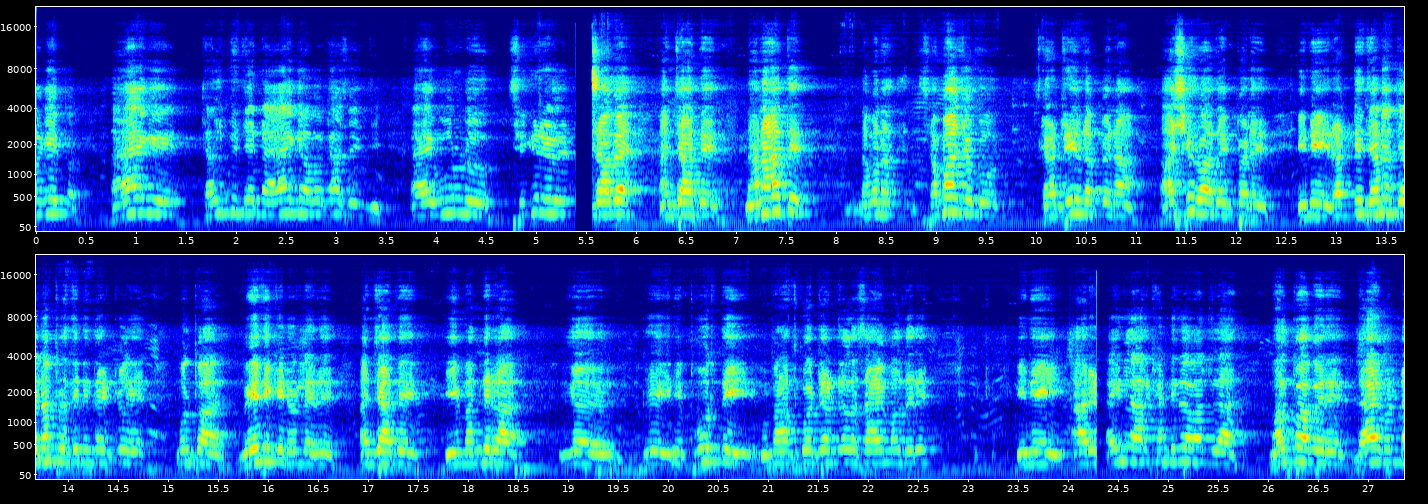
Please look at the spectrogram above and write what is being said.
ಮಗೈ ಪರ ಹಾಗೆ ಕಲ್ತು ಜನ ಹೇಗೆ ಅವಕಾಶ ಇಜ್ಜಿ ಆಯ್ ಊರುಡು ಸಿಗರೇಟ್ ಸಾಬೆ, ಅಂಜಾತೆ, ನನಾತೆ ನಮ್ಮನ ಸಮಾಜಕ್ಕೂ ಕಟೀಲ್ಡಪ್ಪನ ಆಶೀರ್ವಾದ ಇಪ್ಪಡೆ ಇನಿ ರಡ್ಡು ಜನ ಜನಪ್ರತಿನಿಧಿಗಳು ಮುಲ್ಪ ವೇದಿಕೆ ಉಳ್ಳೇರು ಅಂಜಾತಿ ಈ ಮಂದಿರ ಇನಿ ಪೂರ್ತಿ ಉಮನಾಥ್ ಕೋಟೆ ಅಂತೆಲ್ಲ ಸಹಾಯ ಮಾಡಿದಿರಿ. ಇನಿ ಆರು ಐನ್ಲಾರು ಖಂಡಿತವಾದ ಮಲ್ಪ ಬೇರೆ ದಯಗೊಂಡ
